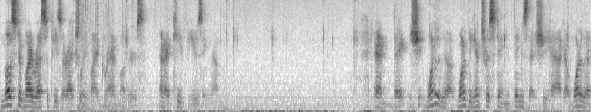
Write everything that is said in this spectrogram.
most of my recipes are actually my grandmother's, and I keep using them. And they, she, one of the one of the interesting things that she had, uh, one of the,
